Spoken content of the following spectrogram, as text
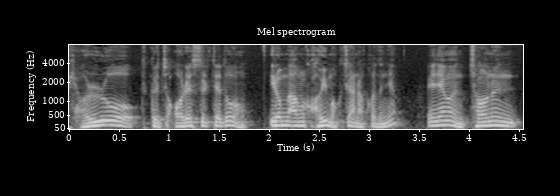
별로 그 어렸을 때도 이런 마음을 거의 먹지 않았거든요. 왜냐면 저는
